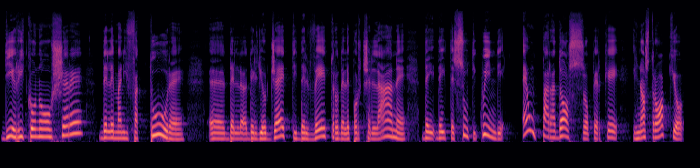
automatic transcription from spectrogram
di riconoscere delle manifatture, eh, del, degli oggetti, del vetro, delle porcellane, dei, dei tessuti. Quindi è un paradosso perché il nostro occhio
